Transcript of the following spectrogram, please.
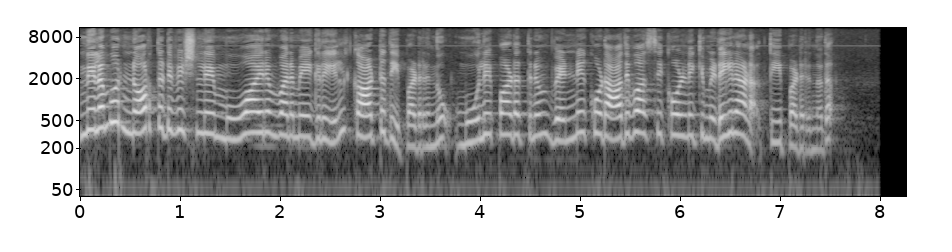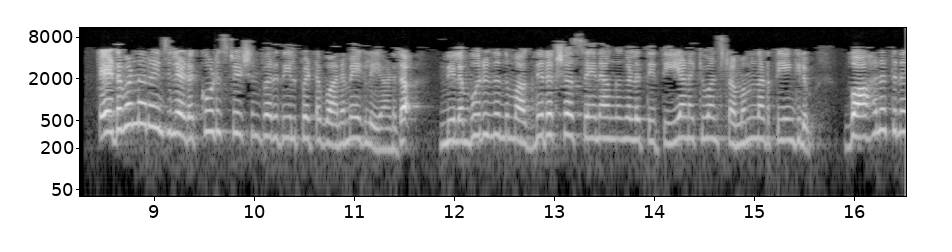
Nilambur north ഡിവിഷനിലെ മൂവായിരം വനമേഖലയിൽ കാട്ടുതീ പടരുന്നു. മൂലേപ്പാടത്തിനും വെണ്ണേക്കോട് ആദിവാസി കോളനിക്കും ഇടയിലാണ് തീ പടരുന്നത്. എടവണ്ണ റേഞ്ചിലെ എടക്കോട് സ്റ്റേഷൻ പരിധിയിൽപ്പെട്ട വനമേഖലയാണിത്. നിലമ്പൂരിൽ നിന്നും അഗ്നിരക്ഷാ സേനാംഗങ്ങൾ എത്തി തീ അണയ്ക്കുവാൻ ശ്രമം നടത്തിയെങ്കിലും വാഹനത്തിന്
